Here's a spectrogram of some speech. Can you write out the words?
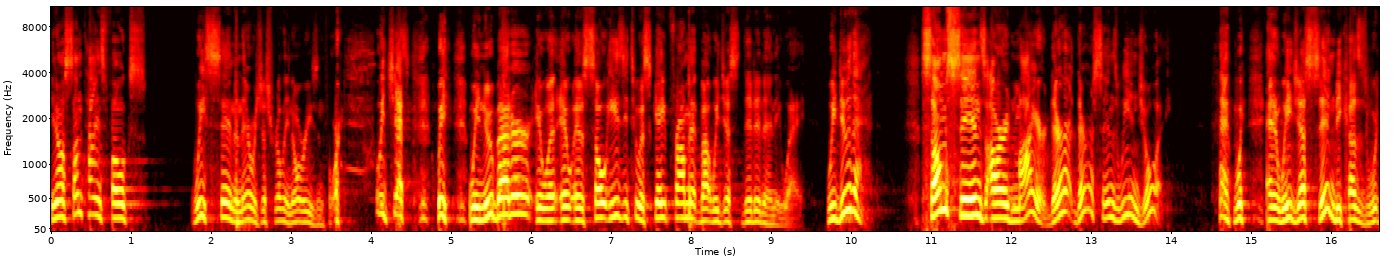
You know, sometimes, folks, we sin and there was just really no reason for it. we just, we, we knew better. It was, it was so easy to escape from it, but we just did it anyway. We do that. Some sins are admired. There, are, there are sins we enjoy. And we, and we just sin because we,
